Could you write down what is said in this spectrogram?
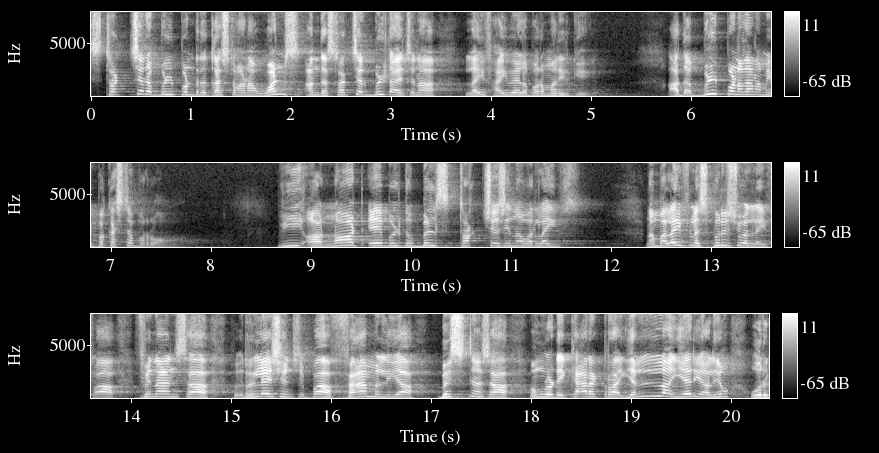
ஸ்ட்ரக்சரை பில்ட் பண்ணுறது கஷ்டம். ஆனால் ஒன்ஸ் அந்த ஸ்ட்ரக்சர் பில்ட் ஆயிடுச்சுன்னா லைஃப் ஹைவேல போகிற மாதிரி இருக்குது அதை பில்ட் பண்ண தான் நம்ம இப்போ கஷ்டப்படுறோம். We are not able to build structures in our lifes நம்ம லைஃப்பில் ஸ்பிரிச்சுவல் லைஃபா ஃபினான்ஸா ரிலேஷன்ஷிப்பா ஃபேமிலியா பிஸ்னஸா உங்களுடைய கேரக்டரா எல்லா ஏரியாலையும் ஒரு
